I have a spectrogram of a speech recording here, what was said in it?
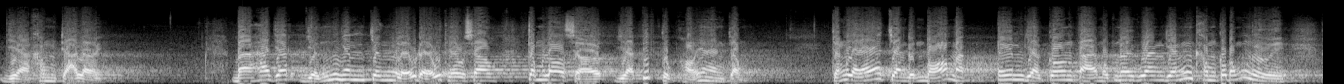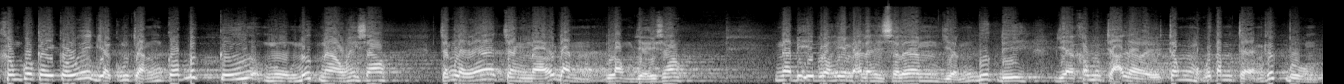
và không trả lời. Bà Hajar vẫn nhanh chân lẻo đẻo theo sau, Trong lo sợ và tiếp tục hỏi han chồng. Chẳng lẽ chàng định bỏ mặt em và con tại một nơi quan vắng không có bóng người, Không có cây cối và cũng chẳng có bất cứ nguồn nước nào hay sao? Chẳng lẽ chàng nở đành lòng vậy sao? Nabi Ibrahim alaihissalam vẫn bước đi và không trả lời trong một cái tâm trạng rất buồn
